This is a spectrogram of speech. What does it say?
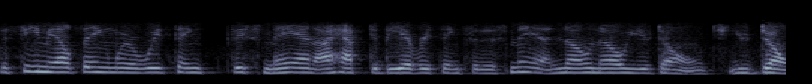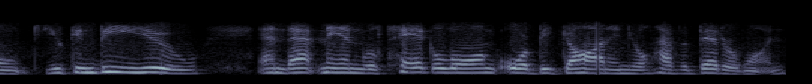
the female thing where we think this man, I have to be everything for this man. No, no, you don't. You don't. You can be you, and that man will tag along or be gone, and you'll have a better one.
